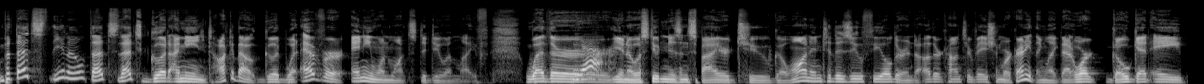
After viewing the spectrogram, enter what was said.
but that's you know that's that's good. I mean, talk about good. Whatever anyone wants to do in life, whether yeah. you know a student is inspired to go on into the zoo field or into other conservation work or anything like that, or go get a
